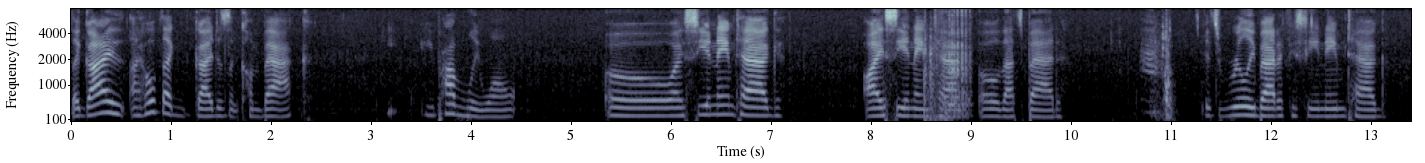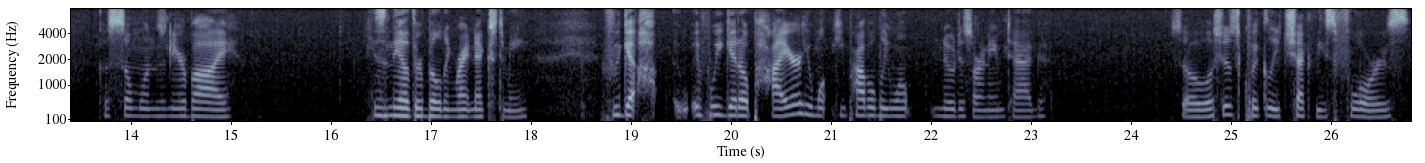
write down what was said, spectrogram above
The guy, I hope that guy doesn't come back. He, he probably won't. Oh, I see a name tag. I see a name tag. Oh, that's bad. It's really bad if you see a name tag because someone's nearby. He's in the other building right next to me. If we get if we get up higher, he won't he probably won't notice our name tag. So let's just quickly check these floors.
